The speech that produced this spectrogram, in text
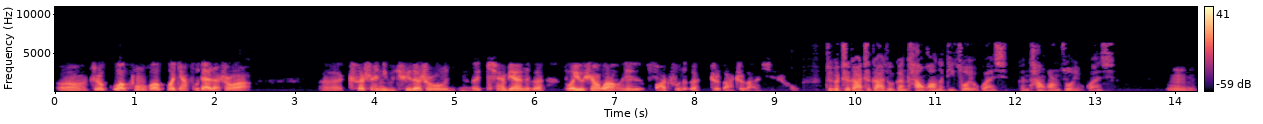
嗯，这过空或过减速带的时候啊。呃，车身扭曲的时候，那个前边那个左右悬挂好像发出那个吱嘎吱嘎的响。这个吱嘎吱嘎就跟弹簧的底座有关系，跟弹簧座有关系。嗯。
